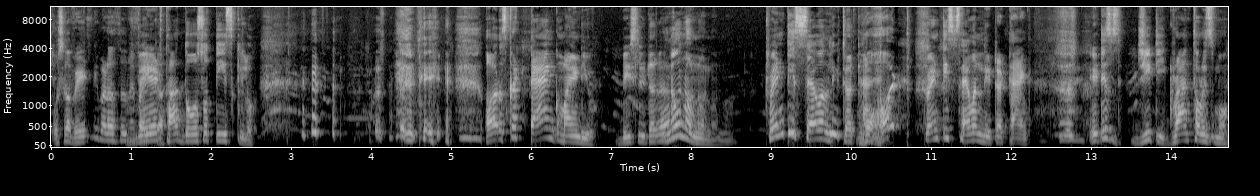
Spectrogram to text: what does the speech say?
उसका वेट नहीं बढ़ा था वेट था 230 किलो। और उसका टैंक माइंड यू बीस लीटर का? No no no no no 27 litre tank What? 27 litre tank it is GT grand turismo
